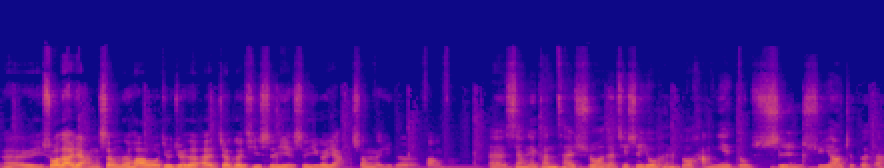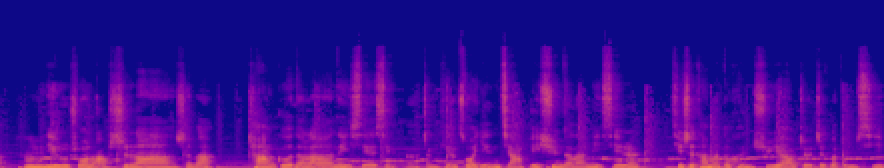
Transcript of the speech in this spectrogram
呃，说到养生的话，我就觉得哎，这个其实也是一个养生的一个方法。呃，像你刚才说的，其实有很多行业都是需要这个的，嗯例如说老师啦，是吧？唱歌的啦，那些想呃整天做演讲培训的啦，那些人，其实他们都很需要这这个东西。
